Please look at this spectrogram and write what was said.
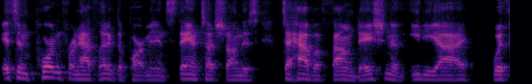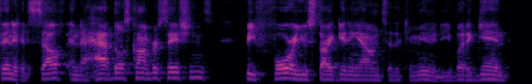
it's important for an athletic department and stan touched on this to have a foundation of edi within itself and to have those conversations before you start getting out into the community. But again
